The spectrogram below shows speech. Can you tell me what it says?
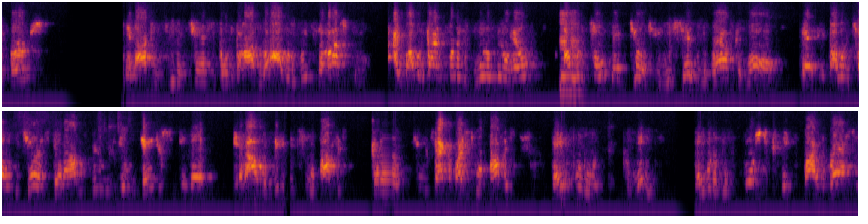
reversed and I could get a chance to go to the hospital, I would have went to the hospital. I, I would have gotten in front of the Board of Mental Health. Mm-hmm. I would have told that judge, and it says in Nebraska law that if I would have told the judge that I'm really feeling dangerous and that and I was admitted to a prophet, gonna human sacrifice um um to a prophet, they would have committed. They would have been forced to commit by Nebraska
